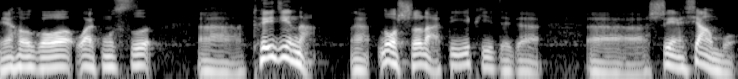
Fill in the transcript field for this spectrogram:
联合国外空司呃推进了呃落实了第一批这个。呃，试验项目，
